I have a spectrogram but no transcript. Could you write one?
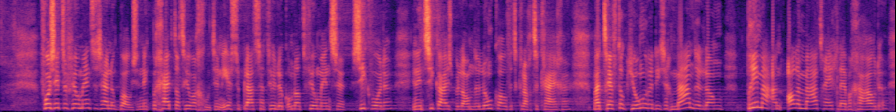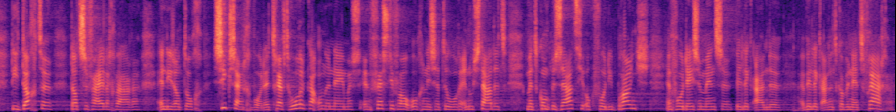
Voorzitter, veel mensen zijn ook boos en ik begrijp dat heel erg goed. In eerste plaats natuurlijk omdat veel mensen ziek worden, in het ziekenhuis belanden, long-covid klachten krijgen. Maar het treft ook jongeren die zich maandenlang prima aan alle maatregelen hebben gehouden, die dachten dat ze veilig waren en die dan toch ziek zijn geworden. Het treft horecaondernemers en festivalorganisatoren. En hoe staat het met compensatie ook voor die branche en voor deze mensen wil ik aan, de, wil ik aan het kabinet vragen.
